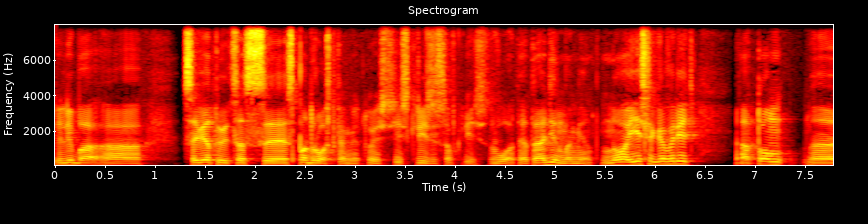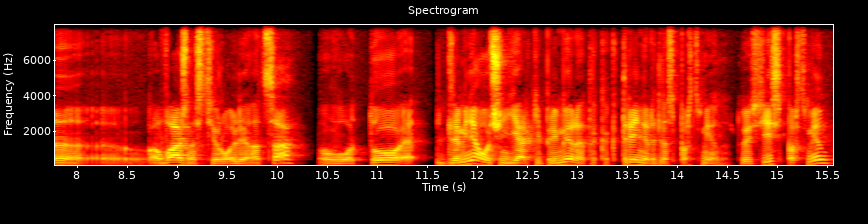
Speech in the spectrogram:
либо э, советуются с, с подростками, то есть из кризиса в кризис. Вот, это один момент. Но если говорить о том, о важности роли отца, вот, то для меня очень яркий пример это как тренер для спортсмена. То есть есть спортсмен,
